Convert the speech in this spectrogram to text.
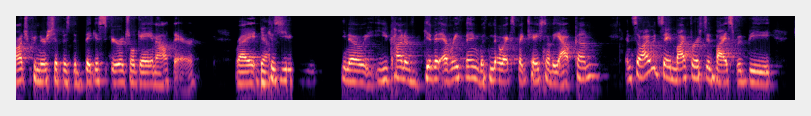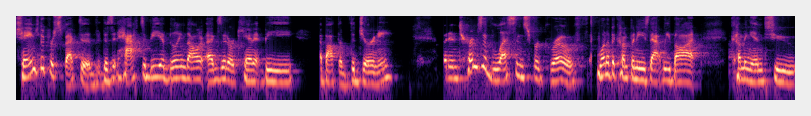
entrepreneurship is the biggest spiritual game out there, right? Yeah. Because you, you know, you kind of give it everything with no expectation of the outcome. And so I would say my first advice would be change the perspective. Does it have to be a billion dollar exit or can it be about the, the journey? But in terms of lessons for growth, one of the companies that we bought coming into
